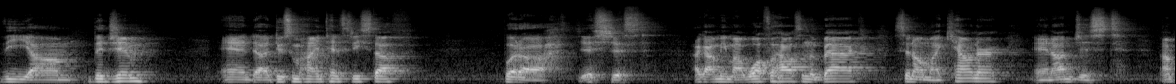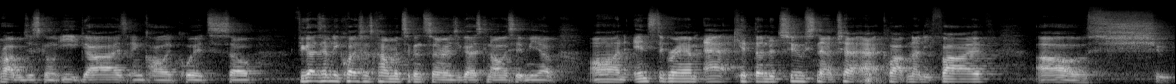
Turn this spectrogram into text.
the, um, the gym and uh, do some high intensity stuff. But uh, it's just, I got me my Waffle House in the back, sitting on my counter, and I'm just, I'm probably just gonna eat guys and call it quits. So if you guys have any questions, comments, or concerns, you guys can always hit me up on Instagram at KidThunder2, Snapchat at Clop95. Oh shoot.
